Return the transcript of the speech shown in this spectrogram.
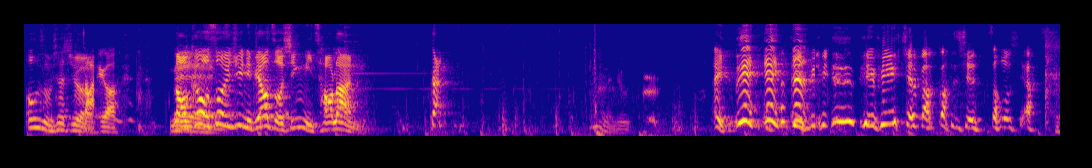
哦，我怎么下去了打一？个。老哥，我说一句，你不要走心，你超烂，干。哎哎哎哎！皮皮先把冠先揍下去。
